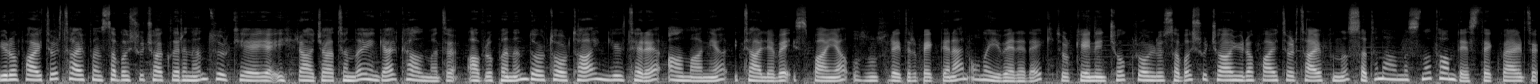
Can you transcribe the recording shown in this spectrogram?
Eurofighter Typhoon savaş uçaklarının Türkiye'ye ihracatında engel kalmadı. Avrupa'nın dört ortağı İngiltere, Almanya, İtalya ve İspanya uzun süredir beklenen onayı vererek Türkiye'nin çok rollü savaş uçağı Eurofighter Typhoon'u satın almasına tam destek verdi.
